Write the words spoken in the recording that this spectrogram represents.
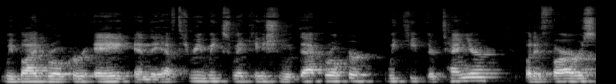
we buy broker A and they have three weeks vacation with that broker. We keep their tenure. But if ours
